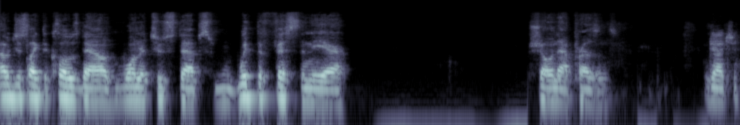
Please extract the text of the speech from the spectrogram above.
I would just like to close down one or two steps with the fist in the air, showing that presence. gotcha.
